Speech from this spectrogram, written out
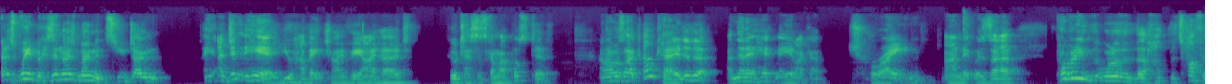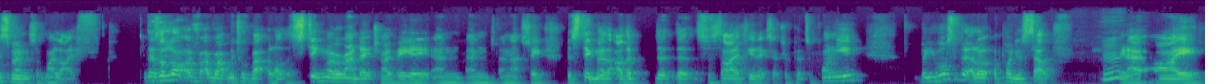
And it's weird because in those moments you don't. I- I didn't hear you have HIV. I heard your test has come out positive, and I was like, "Okay," did it? And then it hit me like a train, and it was uh, probably one of the, the toughest moments of my life there's a lot of we talk about a lot of the stigma around HIV and and and actually the stigma that other that, that society and etc. puts upon you, but you also put a lot upon yourself. Hmm. You know, I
